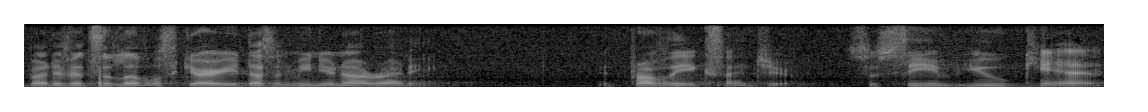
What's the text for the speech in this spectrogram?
But if it's a little scary, it doesn't mean you're not ready. It probably excites you. So see if you can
